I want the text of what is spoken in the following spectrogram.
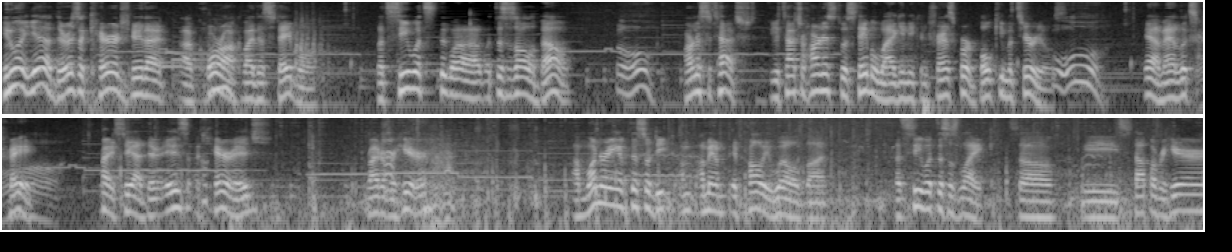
you know what? Yeah, there is a carriage near that uh, Korok by the stable. Let's see what's the, uh, what this is all about. Oh. Harness attached. If you attach a harness to a stable wagon, you can transport bulky materials. Oh. Yeah, man, looks great. Alright, so yeah, there is a carriage right over here. I'm wondering if this will I mean, it probably will, but let's see what this is like. So, we stop over here,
